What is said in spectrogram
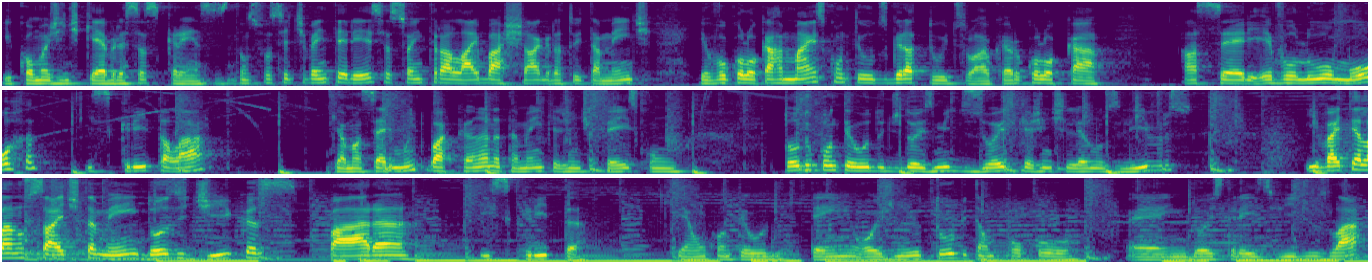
e como a gente quebra essas crenças. Então, se você tiver interesse, é só entrar lá e baixar gratuitamente. Eu vou colocar mais conteúdos gratuitos lá. Eu quero colocar a série Evolua ou Morra, escrita lá, que é uma série muito bacana também que a gente fez com todo o conteúdo de 2018 que a gente leu nos livros. E vai ter lá no site também 12 dicas para escrita, que é um conteúdo que tem hoje no YouTube, tá um pouco é, em dois, três vídeos lá.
